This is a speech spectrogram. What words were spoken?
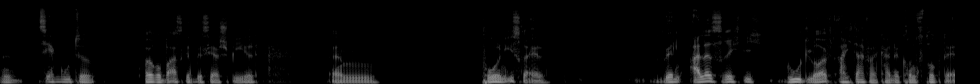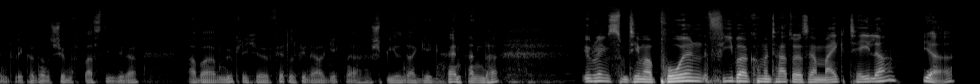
eine sehr gute Eurobasket bisher spielt. Ähm, Polen, Israel. Wenn alles richtig gut läuft, ach, ich darf ja keine Konstrukte entwickeln, sonst schimpft Basti wieder. Aber mögliche Viertelfinalgegner spielen da gegeneinander. Übrigens zum Thema Polen, Fieber-Kommentator ist ja Mike Taylor. Ja.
